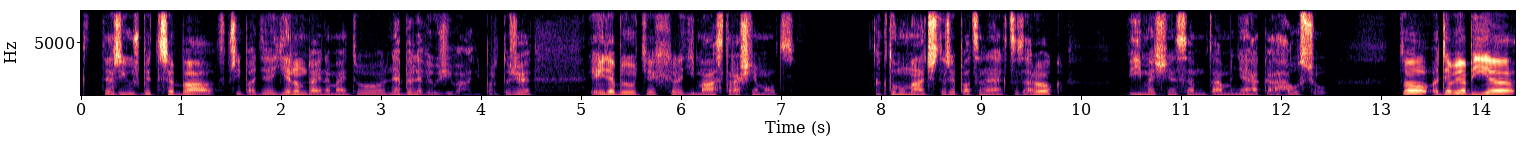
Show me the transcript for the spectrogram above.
kteří už by třeba v případě jenom Dynamitu nebyli využíváni, protože AW těch lidí má strašně moc. A k tomu má čtyři placené akce za rok, výjimečně jsem tam nějaká house show. To WWE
